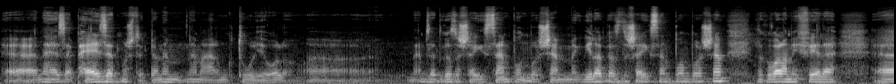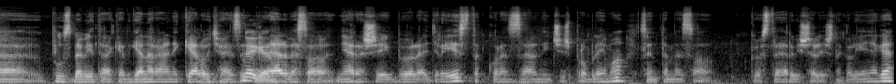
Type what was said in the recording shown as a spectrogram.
eh, nehezebb helyzet, most éppen nem, nem állunk túl jól eh, nemzetgazdasági szempontból sem, meg világgazdasági szempontból sem, akkor valamiféle eh, plusz bevételket generálni kell, hogyha ez Igen. elvesz a nyereségből egy részt, akkor ezzel nincs is probléma. Szerintem ez a közterviselésnek a lényege,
